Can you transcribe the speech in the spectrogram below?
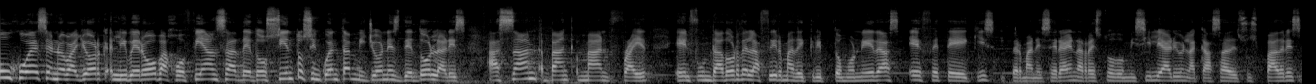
Un juez en Nueva York liberó bajo fianza de 250 millones de dólares a Sam Bankman-Fried, el fundador de la firma de criptomonedas FTX, y permanecerá en arresto domiciliario en la casa de sus padres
